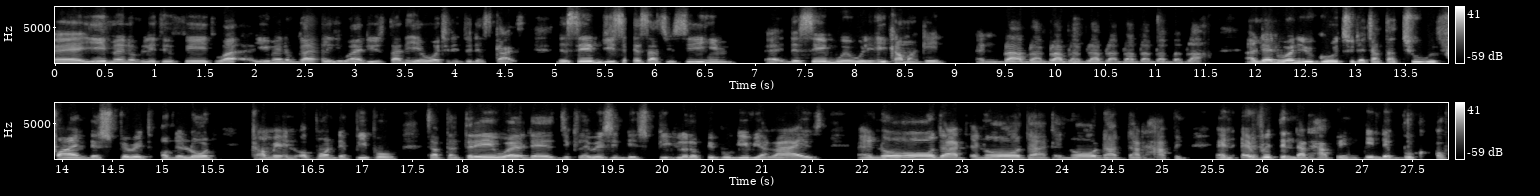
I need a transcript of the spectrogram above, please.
Uh, ye men of little faith, why, ye men of Galilee, why do you stand here watching into the skies? The same Jesus as you see him, uh, the same way will he come again. And blah, blah, blah, blah, blah, blah, blah, blah, blah, blah, blah. And then when you go to the chapter 2, we find the Spirit of the Lord coming upon the people. Chapter 3, where the declaration, they speak, a lot of people give their lives and all that and all that and all that that happened and everything that happened in the book of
